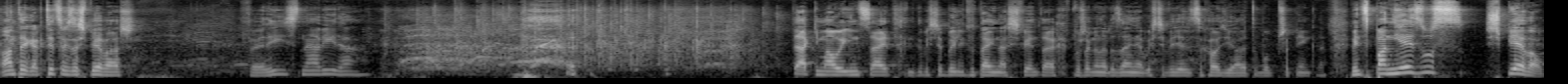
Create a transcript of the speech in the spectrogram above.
Antek, jak ty coś zaśpiewasz. Feliz Navidad. Taki mały insight, gdybyście byli tutaj na świętach Bożego Narodzenia, byście wiedzieli, co chodzi, ale to było przepiękne. Więc Pan Jezus śpiewał.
